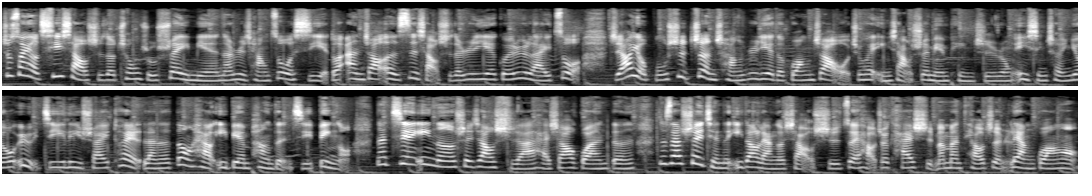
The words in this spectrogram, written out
就算有七小时的充足睡眠，那日常作息也都按照二。四小时的日夜规律来做，只要有不是正常日夜的光照哦，就会影响睡眠品质，容易形成忧郁、记忆力衰退、懒得动，还有易变胖等疾病哦。那建议呢，睡觉时啊还是要关灯。那在睡前的一到两个小时，最好就开始慢慢调整亮光哦，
